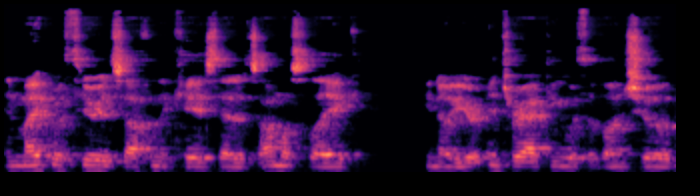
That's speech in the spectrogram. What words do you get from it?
in micro theory, it's often the case that it's almost like, you know, you're interacting with a bunch of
